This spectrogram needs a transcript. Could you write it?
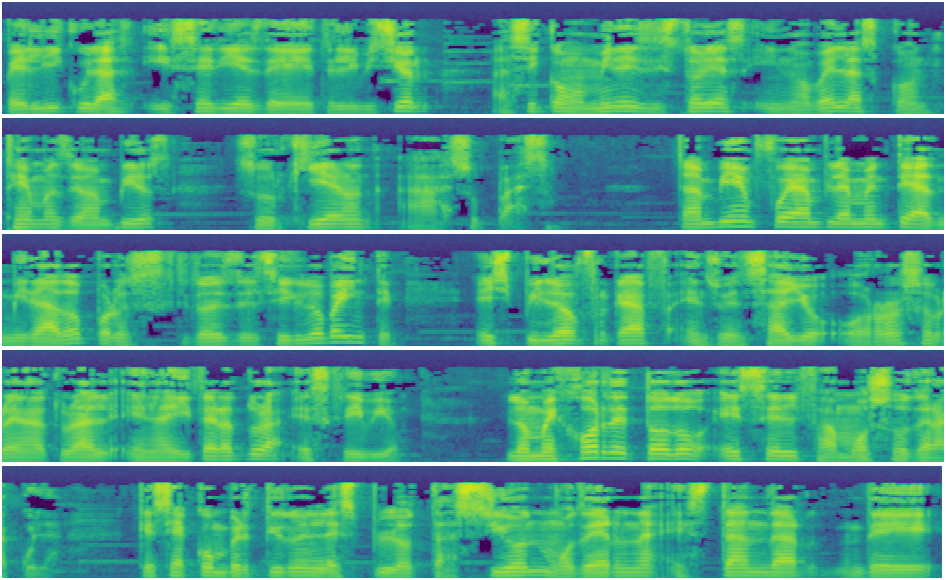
películas y series de televisión así como miles de historias y novelas con temas de vampiros surgieron a su paso. También fue ampliamente admirado por los escritores del siglo XX. H.P. Lovecraft en su ensayo Horror sobrenatural en la literatura escribió Lo mejor de todo es el famoso Drácula, que se ha convertido en la explotación moderna estándar de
